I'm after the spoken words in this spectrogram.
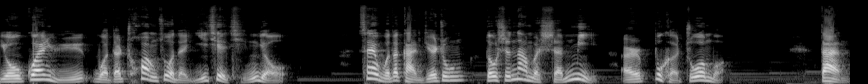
有关于我的创作的一切情由，在我的感觉中都是那么神秘而不可捉摸。但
